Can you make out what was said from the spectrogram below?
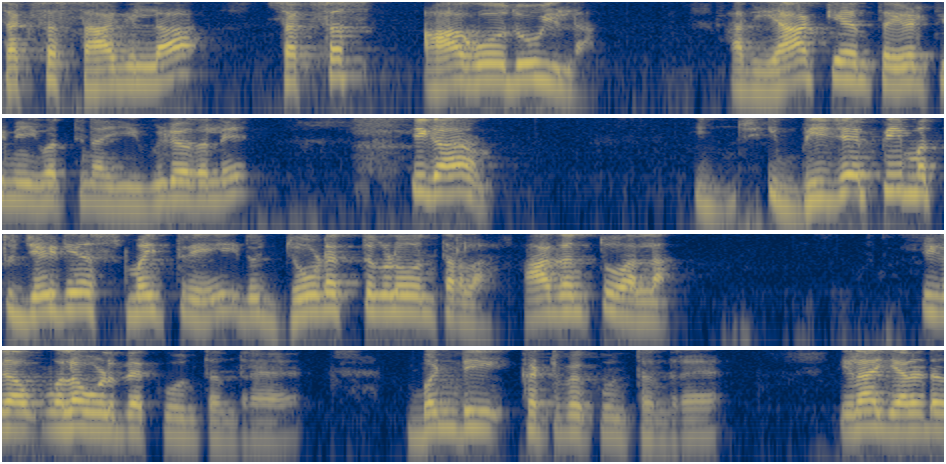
ಸಕ್ಸಸ್ ಆಗಿಲ್ಲ, ಸಕ್ಸಸ್ ಆಗೋದೂ ಇಲ್ಲ. ಅದು ಯಾಕೆ ಅಂತ ಹೇಳ್ತೀನಿ ಇವತ್ತಿನ ಈ ವಿಡಿಯೋದಲ್ಲಿ. ಈಗ ಬಿ ಜೆ ಪಿ ಮತ್ತು ಜೆ ಡಿ ಎಸ್ ಮೈತ್ರಿ ಇದು ಜೋಡೆತ್ತುಗಳು ಅಂತಾರಲ್ಲ, ಹಾಗಂತೂ ಅಲ್ಲ. ಈಗ ಹೊಲ ಉಳಬೇಕು ಅಂತಂದರೆ, ಬಂಡಿ ಕಟ್ಟಬೇಕು ಅಂತಂದರೆ, ಇಲ್ಲ ಎರಡು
